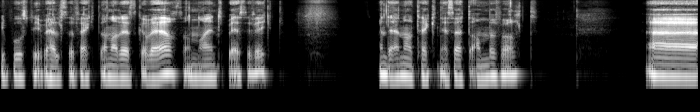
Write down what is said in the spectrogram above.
de positive helseeffektene av det skal være, sånn rent spesifikt, men det er nå teknisk sett anbefalt. Eh,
